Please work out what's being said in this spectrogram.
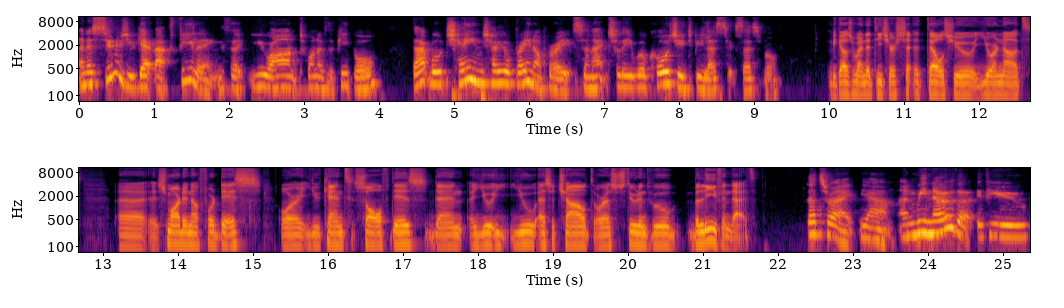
and as soon as you get that feeling that you aren't one of the people that will change how your brain operates and actually will cause you to be less successful because when the teacher tells you you're not uh, smart enough for this or you can't solve this, then you you as a child or as a student will believe in that. That's right. Yeah, and we know that if you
